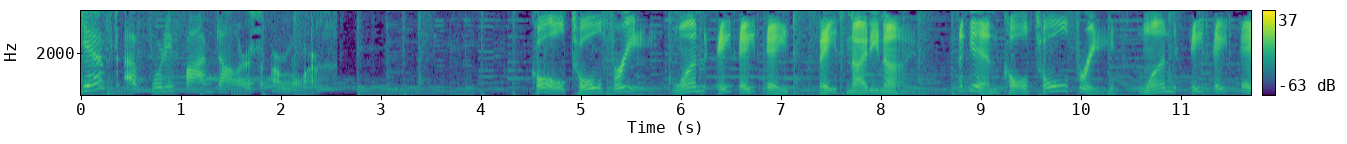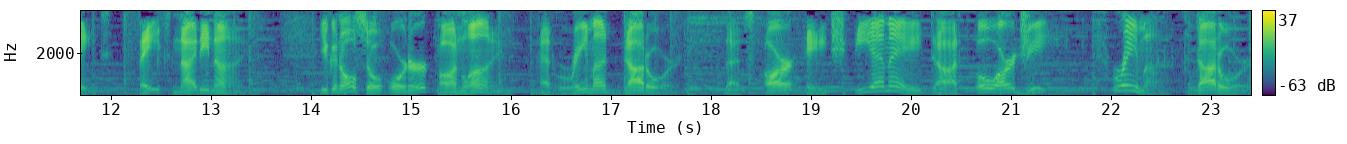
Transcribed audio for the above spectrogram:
gift of $45 or more. Call toll free 1 888 Faith 99. Again, call toll free 1 888 Faith 99. You can also order online at rhema.org. That's R H E M A dot O R G. rhema.org.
